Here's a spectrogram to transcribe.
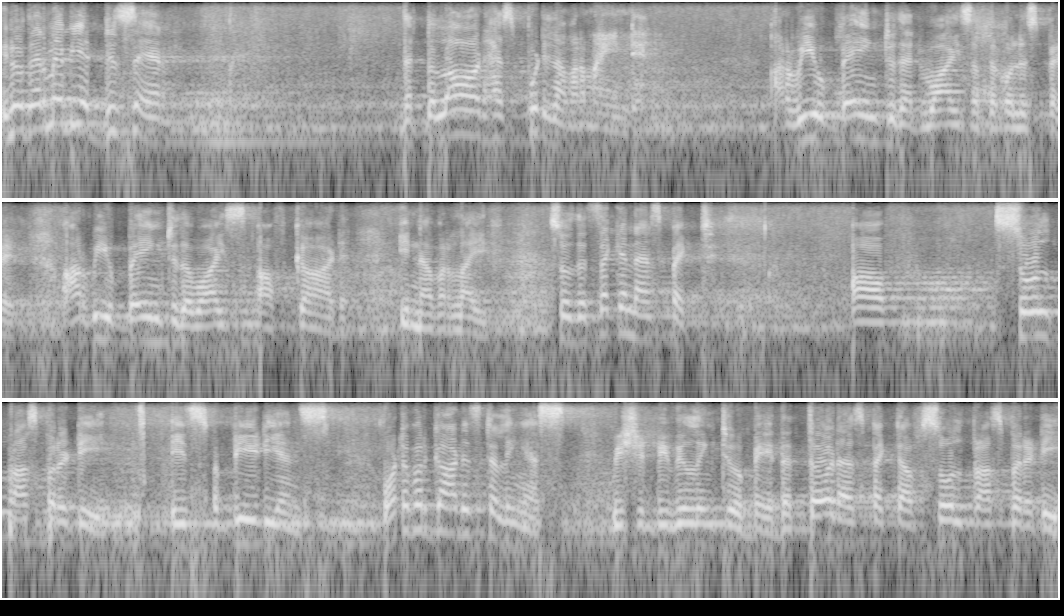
You know, there may be a desire that the Lord has put in our mind. Are we obeying to that voice of the Holy Spirit? Are we obeying to the voice of God in our life? So the second aspect of soul prosperity is obedience. Whatever God is telling us, we should be willing to obey. The third aspect of soul prosperity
